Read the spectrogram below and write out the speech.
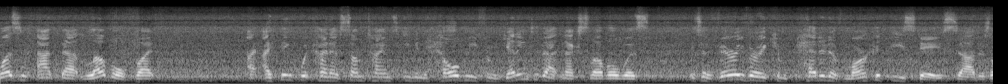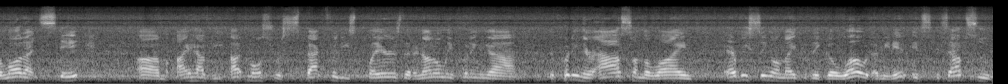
wasn't at that level, but I, I, think what kind of sometimes even held me from getting to that next level was it's a very, very competitive market these days. Uh, there's a lot at stake. Um, I have the utmost respect for these players that are not only putting uh, they're putting their ass on the line every single night that they go out. I mean, it, it's, it's absolute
